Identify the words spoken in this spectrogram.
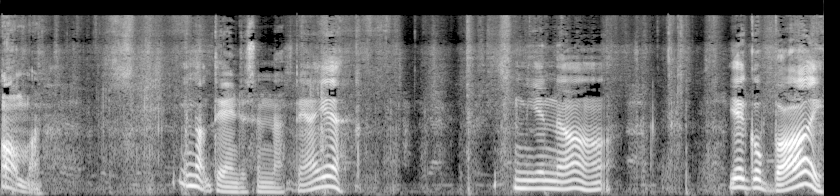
Oh, man. You're not dangerous and nasty, are you? You're not. You're a good boy.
